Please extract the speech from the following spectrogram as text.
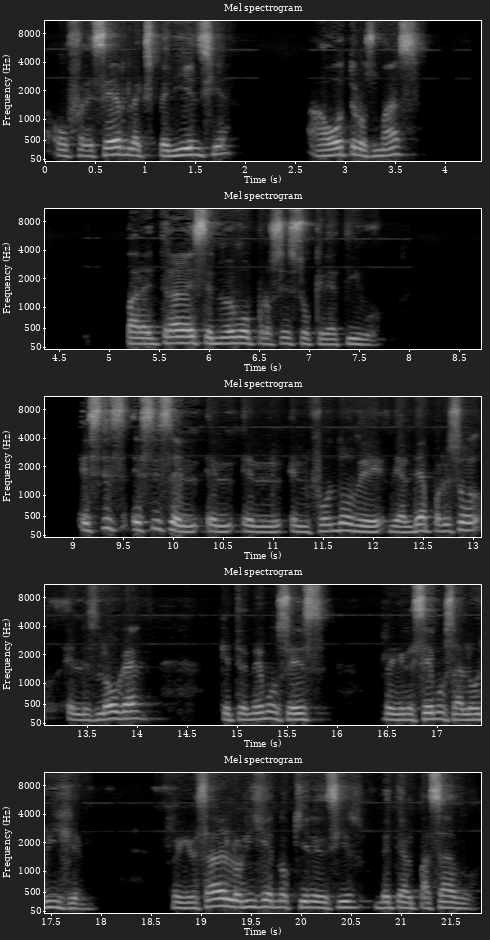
ofrecer la experiencia a otros más para entrar a ese nuevo proceso creativo. Ese es, ese es el, fondo de, de Aldea, por eso el eslogan que tenemos es regresemos al origen. Regresar al origen no quiere decir vete al pasado,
